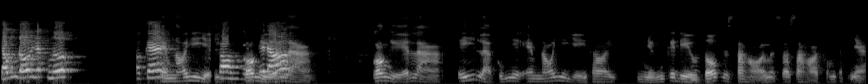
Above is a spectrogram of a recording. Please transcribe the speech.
chống đối đất nước. Ok? Em nói như vậy còn có nghĩa đó, là có nghĩa là ý là cũng như em nói như vậy thôi những cái điều tốt cho xã hội mà sao xã hội không chấp nhận?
